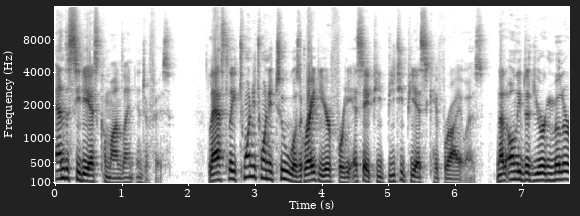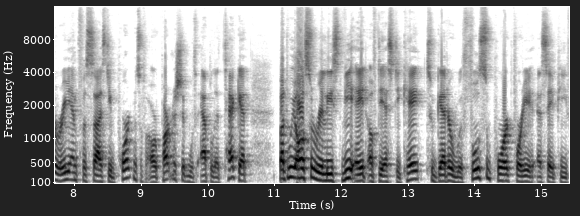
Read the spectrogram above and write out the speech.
and the CDS command line interface. Lastly, 2022 was a great year for the SAP BTP SDK for iOS. Not only did Jürgen Müller re-emphasize the importance of our partnership with Apple at TechEd, but we also released V8 of the SDK together with full support for the SAP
